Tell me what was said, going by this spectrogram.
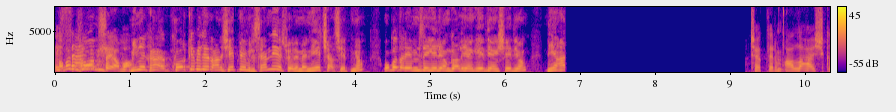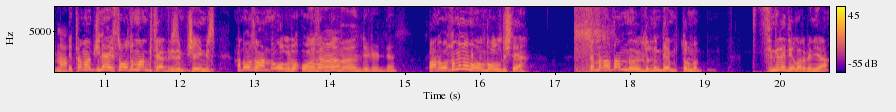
E ama sen- tamam bir şey ama. Mine ha, korkabilir hani şey etmeyebilir. Sen niye söylemiyorsun? Niye şey etmiyorsun? O kadar evimize geliyorsun, galıyorsun, ediyorsun, şey diyorsun. Niye? hani- Çaklarım Allah aşkına. E tamam cinayetse o zaman biterdi bizim şeyimiz. Hani o zaman olur onun O zaman oldu. mı öldürürdün? Bana o zaman oldu, oldu işte. Hemen adam mı öldürdün demip durma. Sinir ediyorlar beni ya.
